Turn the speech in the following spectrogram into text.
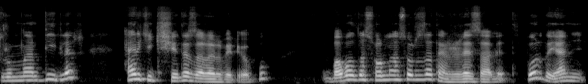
durumlar değiller. Her iki kişiye de zarar veriyor bu. Babal'da sorulan soru zaten rezalet. Bu arada yani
